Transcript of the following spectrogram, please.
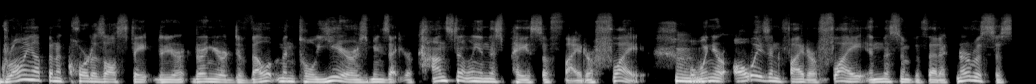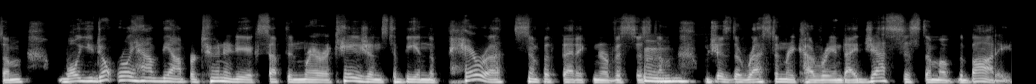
Growing up in a cortisol state during your developmental years means that you're constantly in this pace of fight or flight. Hmm. But when you're always in fight or flight in the sympathetic nervous system, well, you don't really have the opportunity, except in rare occasions, to be in the parasympathetic nervous system, hmm. which is the rest and recovery and digest system of the body,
